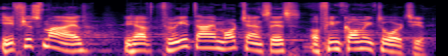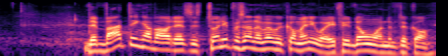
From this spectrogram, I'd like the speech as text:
if you smile, you have three times more chances of him coming towards you. The bad thing about this is 20% of men will come anyway if you don't want them to come.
